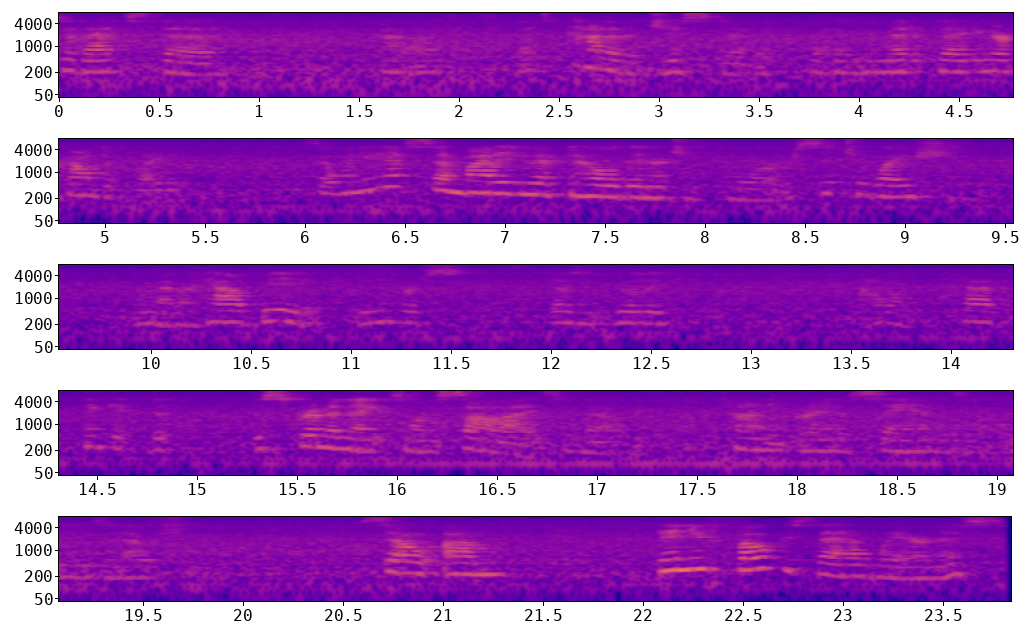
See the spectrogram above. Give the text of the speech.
So that's the uh, that's kind of the gist of it, whether you're meditating or contemplating. So when you have somebody you have to hold energy for, a situation, no matter how big, the universe doesn't really, I don't have, think it discriminates on size, you know, a tiny grain of sand is as big as an ocean. So um, then you focus that awareness,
